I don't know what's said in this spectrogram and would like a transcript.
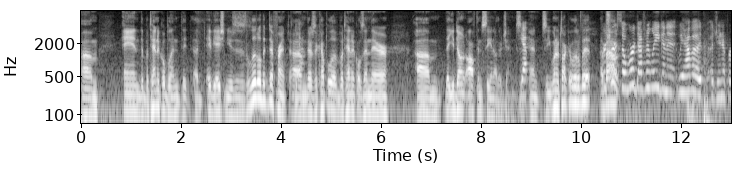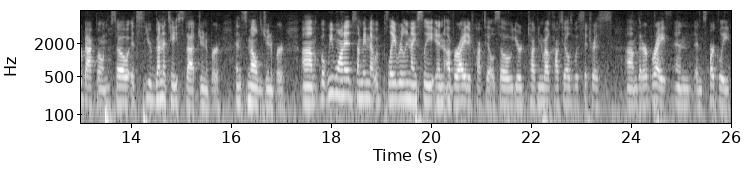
Um, and the botanical blend that uh, aviation uses is a little bit different. Um, Yeah. There's a couple of botanicals in there um, that you don't often see in other gins. Yep. And so, you want to talk a little bit For about? sure. So we're definitely gonna. We have a, a juniper backbone, so it's you're gonna taste that juniper and smell the juniper. Um, but we wanted something that would play really nicely in a variety of cocktails. So you're talking about cocktails with citrus. Um, that are bright and, and sparkly,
